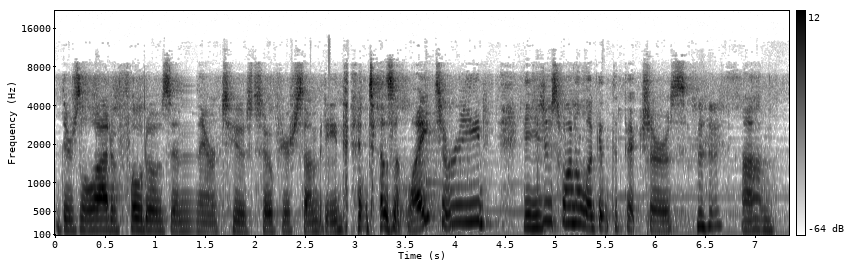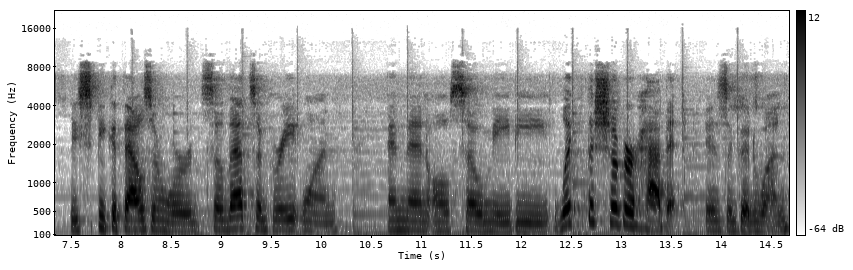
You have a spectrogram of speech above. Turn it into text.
there's a lot of photos in there too. So if you're somebody that doesn't like to read and you just want to look at the pictures, um, they speak a thousand words. So that's a great one. And then also maybe Lick the Sugar Habit is a good one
